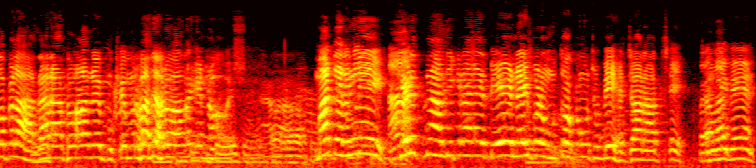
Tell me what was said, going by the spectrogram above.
તો પેલા હજાર હાથ વાળાને ભૂખે મરવા દાડો આવે કે ન હોય માટે રંગલી. ખેડૂતના દીકરાને બે નહીં પણ હું તો કહું છું બે હજાર હાથ છે. રંગલી બેન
